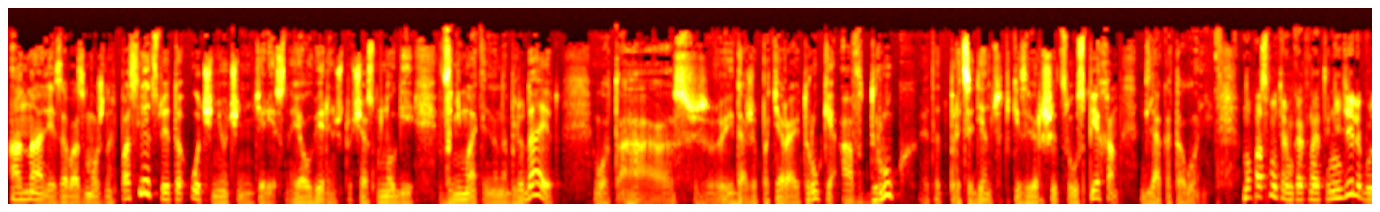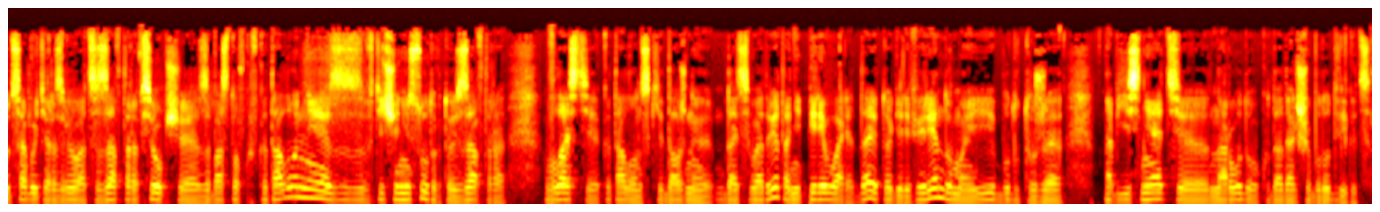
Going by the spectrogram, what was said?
анализа возможных последствий это очень-очень интересно. Я уверен, что сейчас многие внимательно наблюдают вот, а, и даже потирают руки, а вдруг этот прецедент все-таки завершится успехом для Каталонии. Ну, посмотрим, как на этой неделе будут события развиваться. Завтра всеобщая забастовка в Каталонии в течение суток, то есть завтра власти каталонские должны дать свой ответ, они переварят да, итоги референдума референдума и будут уже объяснять э, народу, куда дальше будут двигаться.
